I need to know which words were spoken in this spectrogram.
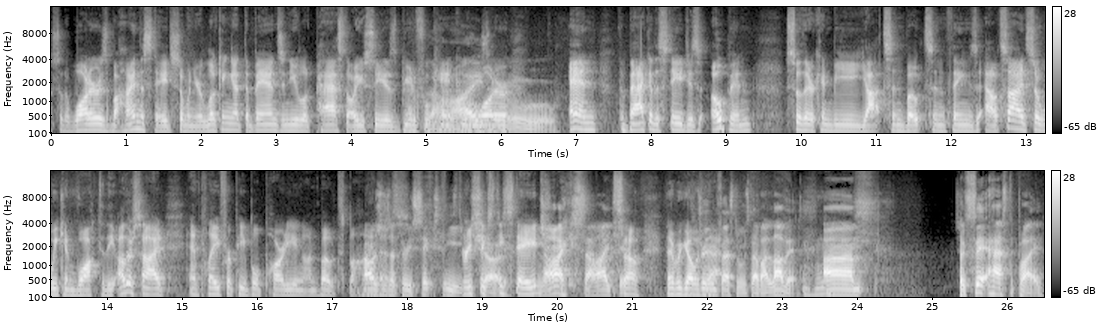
So the water is behind the stage. So when you're looking at the bands and you look past, all you see is beautiful Cancun horizon, water. Ooh. And the back of the stage is open. So there can be yachts and boats and things outside. So we can walk to the other side and play for people partying on boats behind Oh, it's just a 360 360 show. stage. Nice, I like it. So there we go with Dream that. Mm-hmm. festival stuff, I love it. Um, so Fit has to play,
